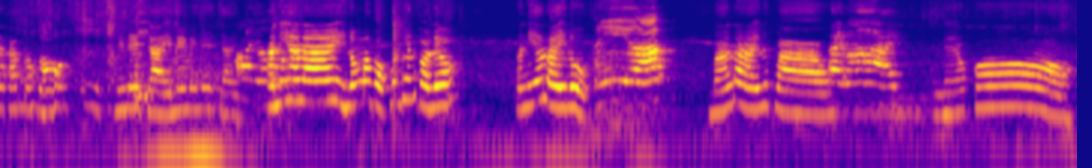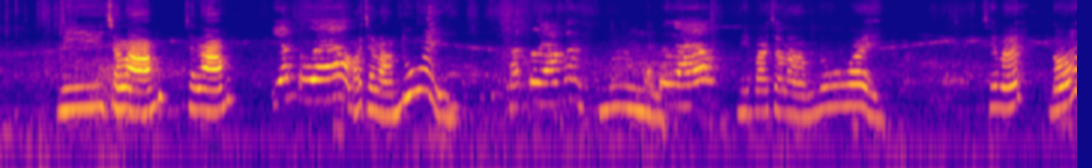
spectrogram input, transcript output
นะครับน้องๆไม่แน่ใจแม่ไม่แน่ใจ อันนี้อะไรน้องมาบอกเพื่อนๆก่อนเร็ว อันนี้อะไรลูกไอ้ยักษ์ม้าลายหรือเปล่าไอ้ลายแล้วก็ มีฉลามฉลามเลี้ยงตัวแล้วปลาฉลามด้วยทักตัวแล้วมั้ง อืม ทักตัวแล้ว มี ปลาฉลามด้วย ใช่ไหมน้อง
